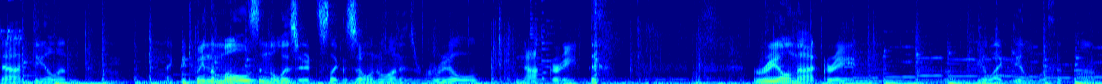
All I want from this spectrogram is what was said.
Not dealing. Like, between the moles and the lizards, like, zone one is real not great. real not great. I don't feel like dealing with it, though.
